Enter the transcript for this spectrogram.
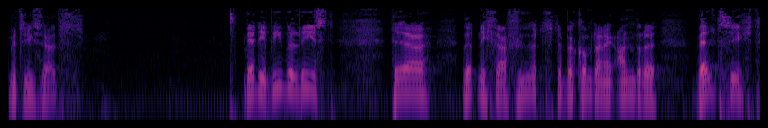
mit sich selbst. Wer die Bibel liest, der wird nicht verführt, der bekommt eine andere Weltsicht,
